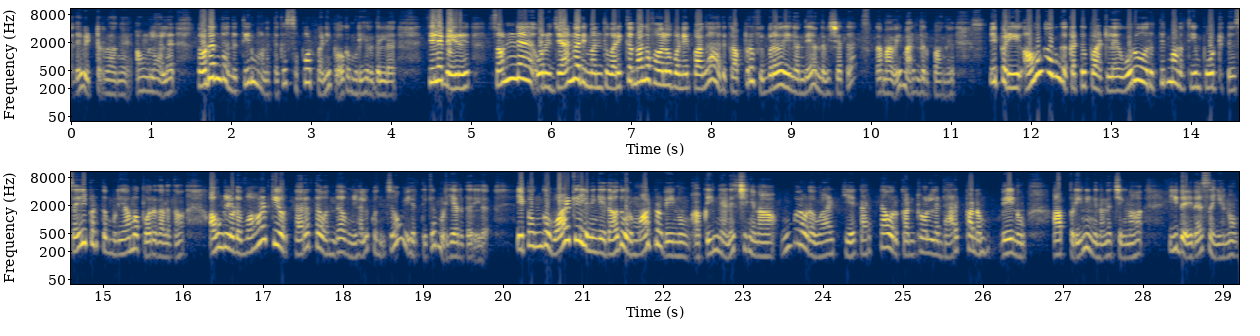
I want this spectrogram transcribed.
அதை விட்டுறாங்க. அவங்களால தொடர்ந்து அந்த தீர்மானத்துக்கு சப்போர்ட் பண்ணி போக முடியறது இல்ல சில பேர் சொன்ன ஒரு ஜனவரி மந்த் வரைக்கும் தாங்க ஃபாலோ பண்ணிருப்பாங்க. அதுக்கப்புறம் பிப்ரவரியில இருந்தே அந்த விஷயத்த சுத்தமாவே மறந்துருப்பாங்க. இப்படி அவங்க அவங்க கட்டுப்பாட்டுல ஒரு ஒரு தீர்மானத்தையும் போட்டுட்டு செயல்படுத்த முடியாம போறதாலதான் அவங்களோட வாழ்க்கையோட தரத்தை வந்து அவங்களால கொஞ்சம் உயர்த்திக்க முடியறது இல்ல இப்ப உங்க வாழ்க்கையில நீங்க ஏதாவது ஒரு மாற்றம் வேணும் அப்படின்னு நினைச்சீங்கன்னா உங்களோட வாழ்க்கையை கரெக்டா ஒரு கண்ட்ரோல்ல டைரக்ட் பண்ண வேணும் அப்படின்னு நீங்க நினைச்சீங்கன்னா இதை இதை செய்யணும்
